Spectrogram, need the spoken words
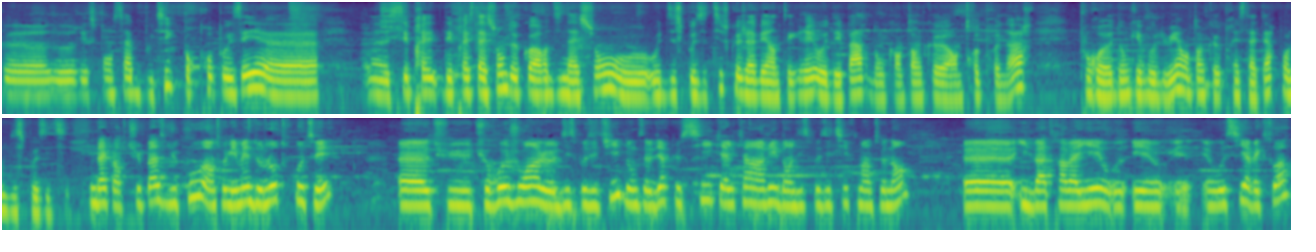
que responsable boutique pour proposer des prestations de coordination au dispositif que j'avais intégré au départ, donc en tant qu'entrepreneur pour donc évoluer en tant que prestataire pour le dispositif. D'accord, tu passes du coup, entre guillemets, de l'autre côté. tu, tu, rejoins le dispositif, donc ça veut dire que si quelqu'un arrive dans le dispositif maintenant, il va travailler et, aussi avec toi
